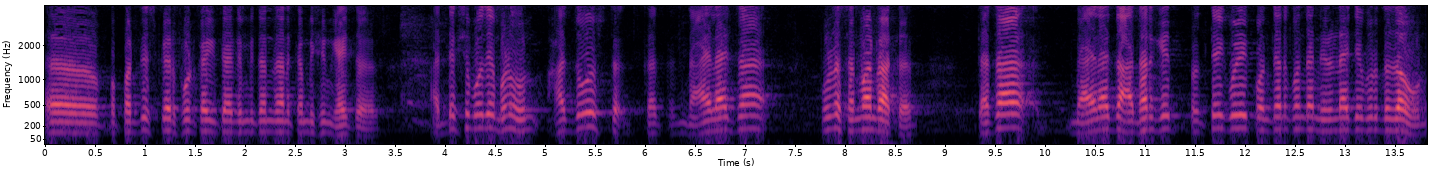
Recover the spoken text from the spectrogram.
अं, प- स्क्वेअर फूट काही त्या निमित्तानं त्यांना कमिशन घ्यायचं. अध्यक्ष महोदय म्हणून हा जो क- न्यायालयाचा पूर्ण सन्मान राखत त्याचा न्यायालयाचा आधार घेत प्रत्येक वेळी कोणत्या ना कोणत्या निर्णयाच्या विरुद्ध जाऊन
